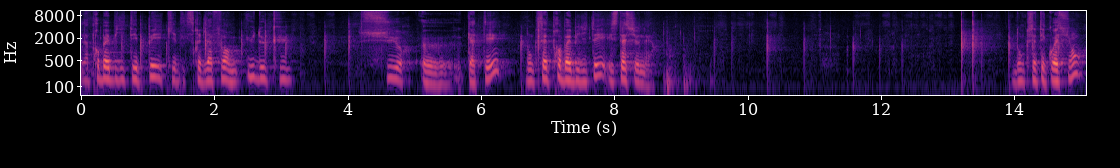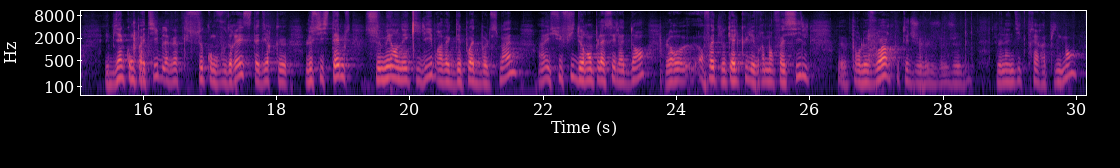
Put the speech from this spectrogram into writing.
la probabilité P qui serait de la forme U de Q sur euh, KT, donc cette probabilité est stationnaire. Donc cette équation est bien compatible avec ce qu'on voudrait, c'est-à-dire que le système se met en équilibre avec des poids de Boltzmann. Hein, il suffit de remplacer là-dedans. Alors en fait, le calcul est vraiment facile. Euh, pour le voir, peut-être je, l'indique très rapidement.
